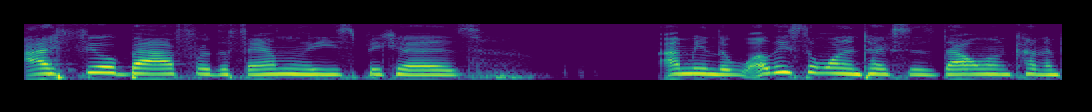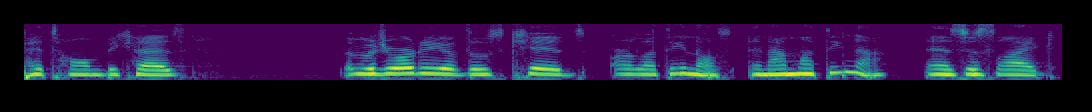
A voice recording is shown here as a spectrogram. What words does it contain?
I feel bad for the families because, I mean, the at least the one in Texas, that one kind of hits home because the majority of those kids are Latinos, and I'm Latina, and it's just like,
